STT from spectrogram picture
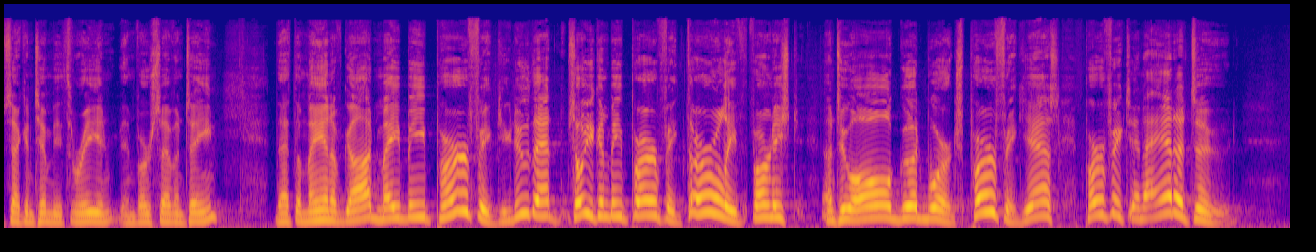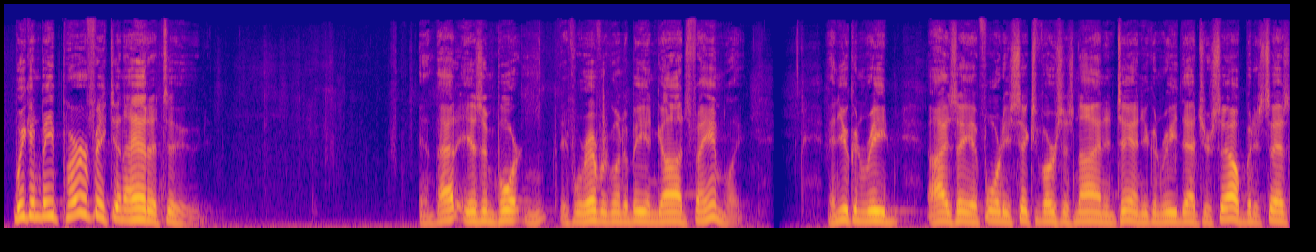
2 Timothy 3 in, in verse 17, that the man of God may be perfect. You do that so you can be perfect, thoroughly furnished unto all good works. Perfect, yes, perfect in attitude. We can be perfect in attitude. And that is important if we're ever going to be in God's family. And you can read Isaiah 46, verses 9 and 10. You can read that yourself, but it says,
